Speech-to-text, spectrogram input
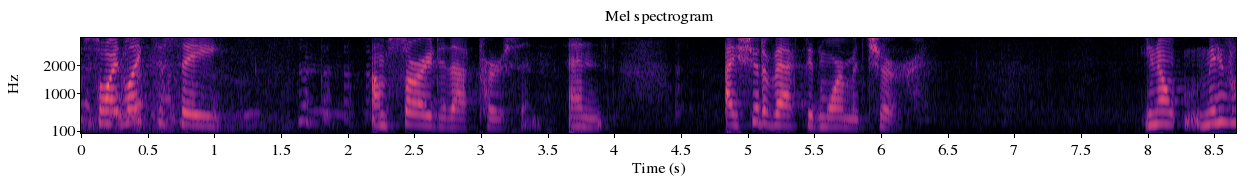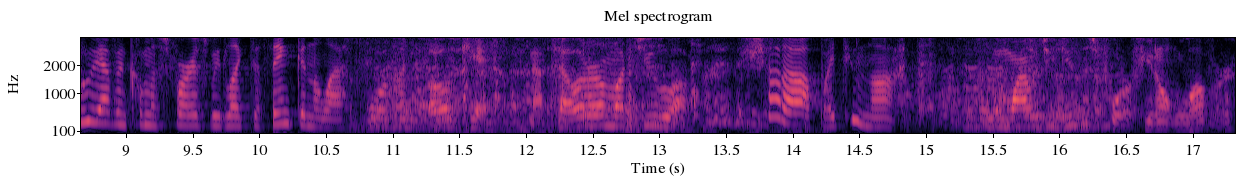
So I'd like to say I'm sorry to that person, and I should have acted more mature. You know, maybe we haven't come as far as we'd like to think in the last 400. Okay, now tell her how much you love her. Shut up, I do not. Then why would you do this for her if you don't love her?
